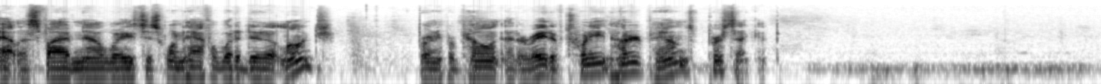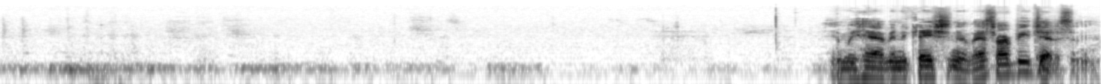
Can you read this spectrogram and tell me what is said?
Atlas 5 now weighs just one half of what it did at launch, burning propellant at a rate of 2,800 pounds per second. And we have indication of SRB jettison.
